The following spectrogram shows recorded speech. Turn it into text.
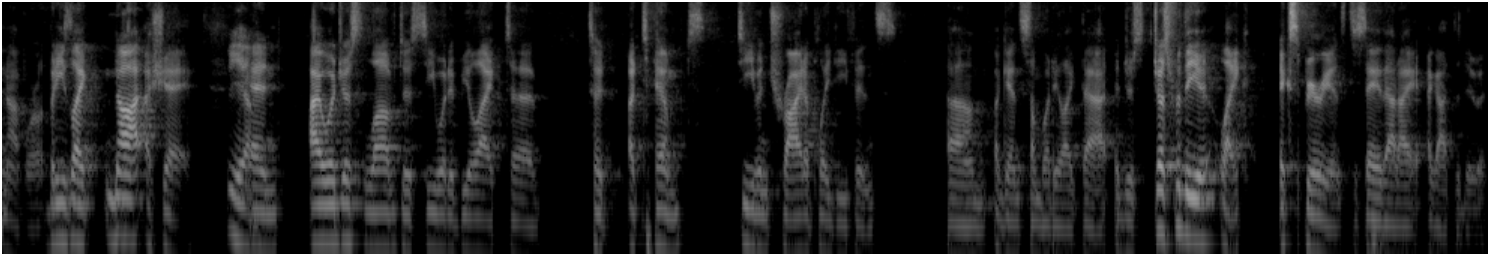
not borderline, but he's like not a Shai. Yeah, And I would just love to see what it'd be like to to attempt to even try to play defense um, against somebody like that, and just just for the like experience to say that I I got to do it.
